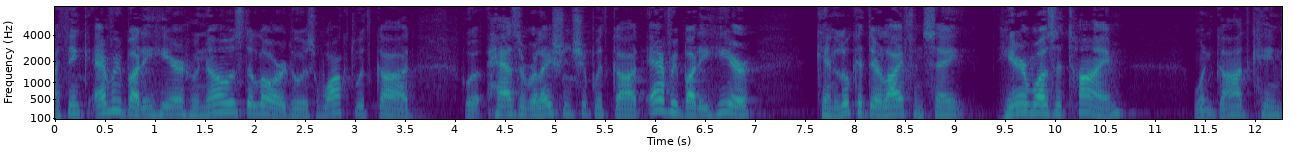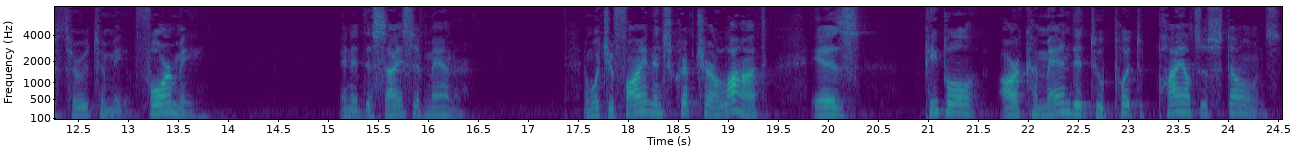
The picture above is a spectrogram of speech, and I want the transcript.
I think everybody here who knows the Lord, who has walked with God, who has a relationship with God, everybody here can look at their life and say, Here was a time when God came through to me, for me, in a decisive manner. And what you find in Scripture a lot is people are commanded to put piles of stones.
